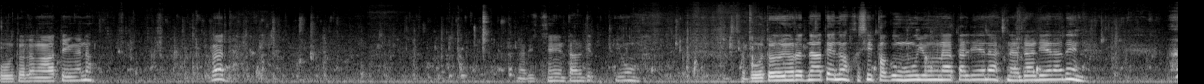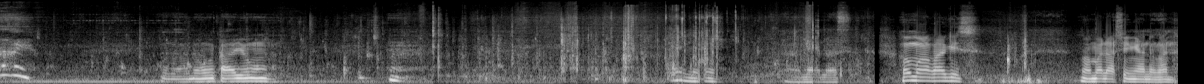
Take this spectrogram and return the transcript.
Naputol ang ating ano. Brad. Na-reach na yung target yung Naputo yung rod natin, no? Kasi pag yung natalya na, nadalya natin. Ay! Wala na tayong... Ay, nako. Ah, malas. Oh, mga kagis. Mamalasin nga naman.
